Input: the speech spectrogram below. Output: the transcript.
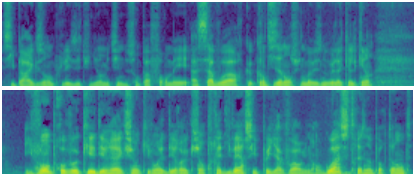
si par exemple les étudiants en médecine ne sont pas formés à savoir que quand ils annoncent une mauvaise nouvelle à quelqu'un, ils vont provoquer des réactions qui vont être des réactions très diverses. Il peut y avoir une angoisse très importante,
